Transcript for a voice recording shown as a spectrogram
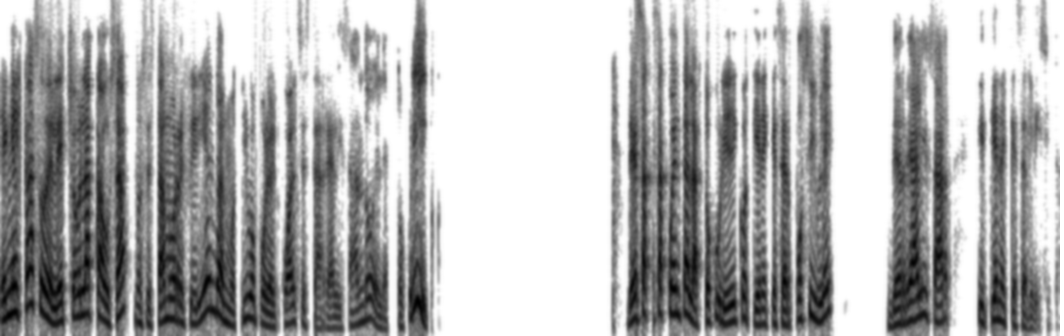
En el caso del hecho o la causa, nos estamos refiriendo al motivo por el cual se está realizando el acto jurídico. De esa, esa cuenta, el acto jurídico tiene que ser posible de realizar y tiene que ser lícito.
